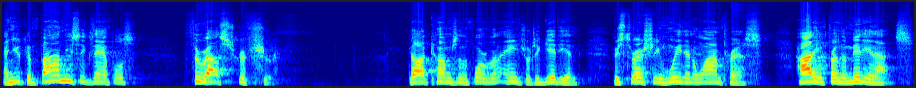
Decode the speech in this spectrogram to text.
And you can find these examples throughout Scripture. God comes in the form of an angel to Gideon, who's threshing wheat in a winepress, hiding from the Midianites.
